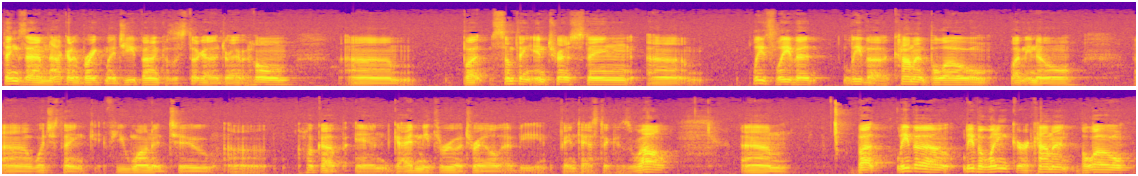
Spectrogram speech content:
things that I'm not going to break my Jeep on because I still got to drive it home, um, but something interesting, um, please leave it leave a comment below. Let me know uh, what you think. If you wanted to uh, hook up and guide me through a trail, that'd be fantastic as well. Um, but leave a leave a link or a comment below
